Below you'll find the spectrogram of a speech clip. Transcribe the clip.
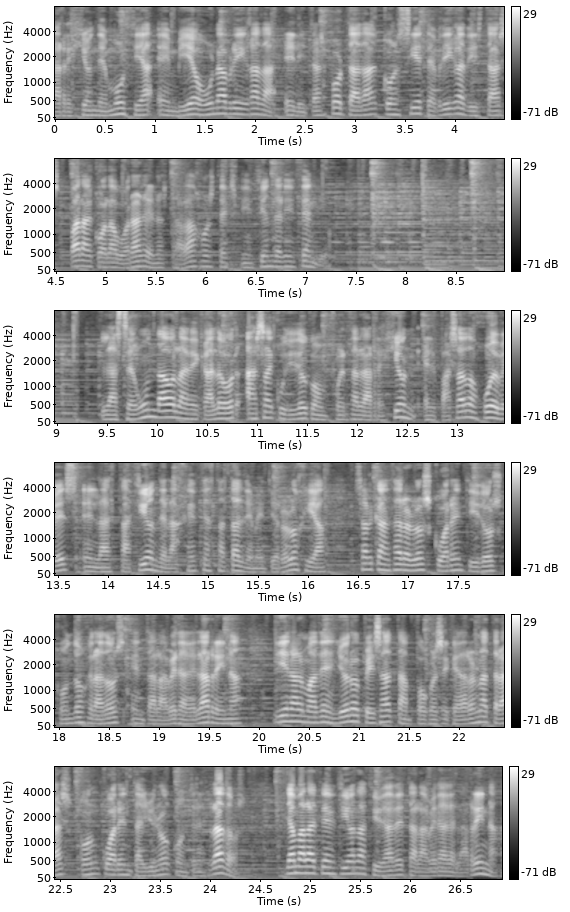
La región de Murcia envió una brigada helitransportada con siete brigadistas para colaborar en los trabajos de extinción del incendio. La segunda ola de calor ha sacudido con fuerza la región. El pasado jueves, en la estación de la Agencia Estatal de Meteorología, se alcanzaron los 42,2 grados en Talavera de la Reina y en Almadén y Oropesa tampoco se quedaron atrás con 41,3 grados. Llama la atención la ciudad de Talavera de la Reina,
